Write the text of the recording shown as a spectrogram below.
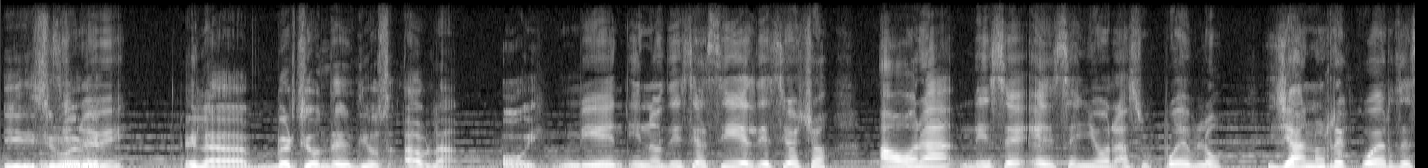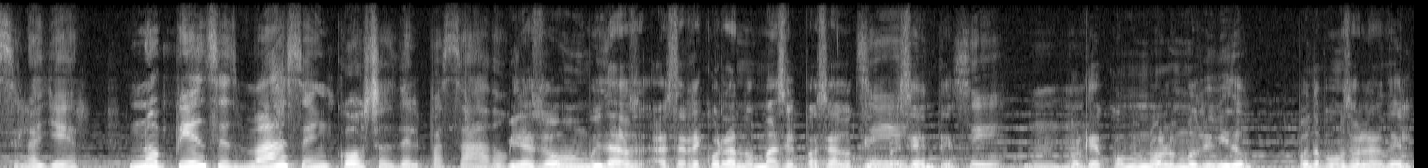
y 19. En la versión de Dios habla hoy. Bien, y nos dice así el 18, ahora dice el Señor a su pueblo, ya no recuerdes el ayer, no pienses más en cosas del pasado. Mira, somos muy dados a estar recordando más el pasado que el presente. Sí. Porque como no lo hemos vivido, pues no podemos hablar de él.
